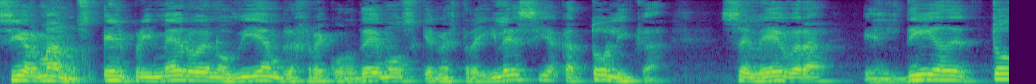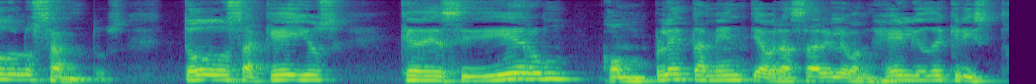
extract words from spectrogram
Sí, hermanos, el primero de noviembre recordemos que nuestra Iglesia Católica celebra el Día de Todos los Santos, todos aquellos que decidieron completamente abrazar el Evangelio de Cristo,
